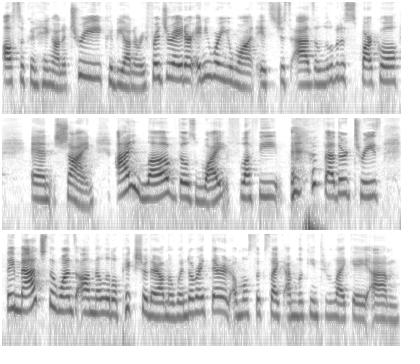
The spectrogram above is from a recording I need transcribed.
Also could hang on a tree, could be on a refrigerator, anywhere you want. It just adds a little bit of sparkle and shine. I love those white, fluffy, feathered trees. They match the ones on the little picture there on the window right there. It almost looks like I'm looking through like a um,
